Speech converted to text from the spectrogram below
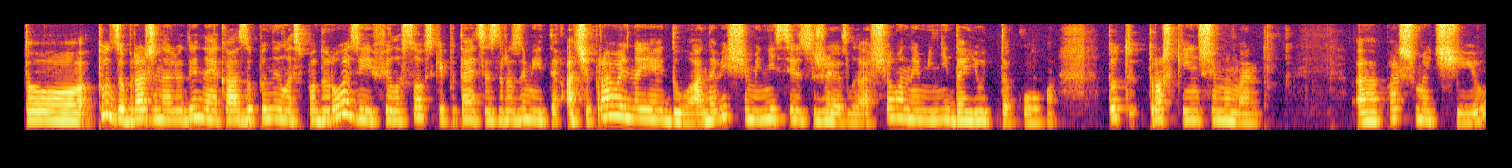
то тут зображена людина, яка зупинилась по дорозі і філософськи питається зрозуміти, а чи правильно я йду, а навіщо мені ці жезли, а що вони мені дають такого? Тут трошки інший момент. Е, Паш мечів,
